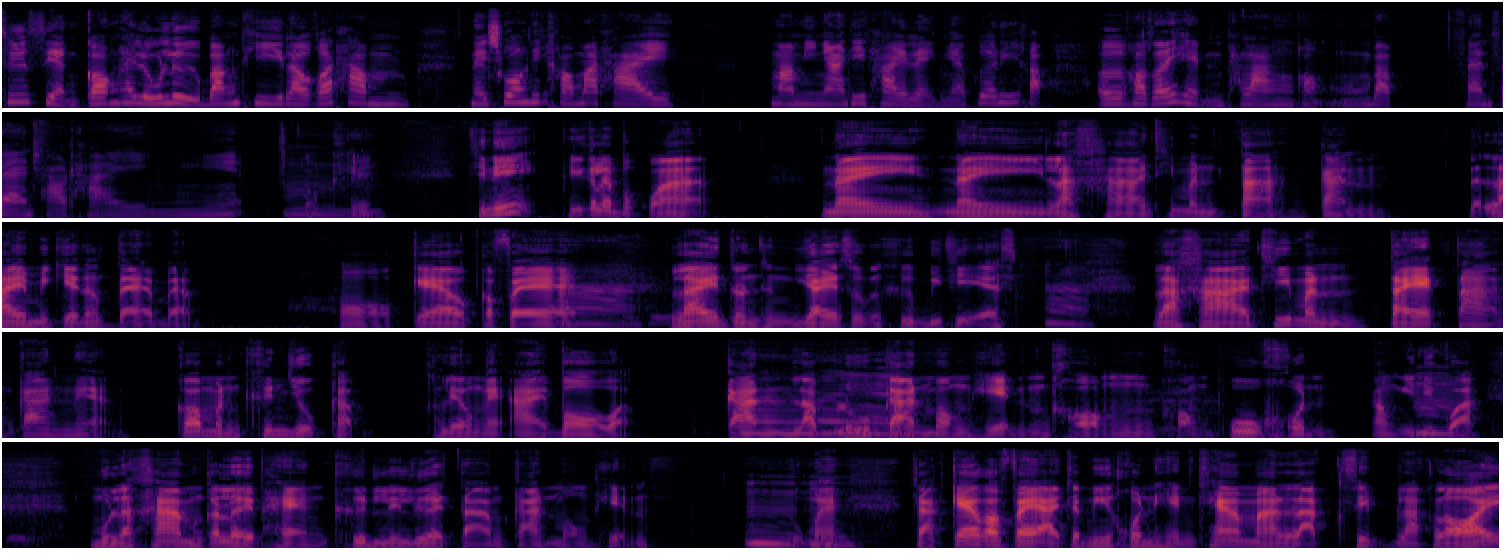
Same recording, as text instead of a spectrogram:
ชื่อเสียงกล้องให้รู้หรือบางทีเราก็ทำในช่วงที่เขามาไทย มามีงานที่ไทยอะไรอย่างเงี้ยเพื่อที่เขาเออเขาจะได้เห็นพลังของแบบแฟนๆชาวไทยอย่างนี้มโอเค ทีนี้พี่ก็เลยบอกว่าในในราคาที่มันต่างกัน ไล่ไม่เกี้ตั้งแต่แบบห่อแก้วกาแฟอ่าไล่จนถึงใหญ่สุดก็คือ BTS อ่าราคาที่มันแตกต่างกันเนี่ย ก็มันขึ้นอยู่กับเขาเรียกว่าไงไอบอลอะ การรับรู้การมองเห็นของของผู้คน เอางี้ดีกว่า มูลค่ามันก็เลยแพงขึ้นเรื่อยๆ ตามการมองเห็นอืถูกไหมจากแก้วกาแฟอาจจะมีคนเห็นแค่มาหลักสิบหลักร้อย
